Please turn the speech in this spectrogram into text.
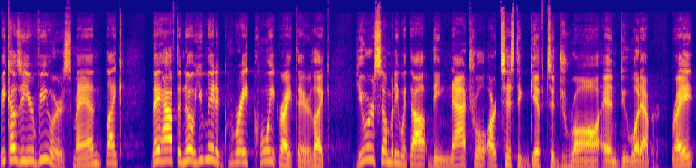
because of your viewers, man. Like, they have to know. You made a great point right there. Like, you are somebody without the natural artistic gift to draw and do whatever, right?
